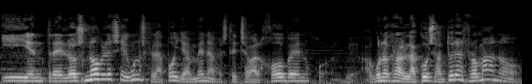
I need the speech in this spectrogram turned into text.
Y entre los nobles hay algunos que le apoyan. Ven a este chaval joven. jo- Algunos que le acusan. Tú eres romano.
